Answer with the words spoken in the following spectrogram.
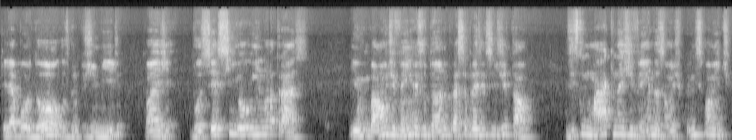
que ele abordou alguns grupos de mídia. Então, a gente, você CEO indo atrás. E o inbound vem ajudando para essa presença digital. Existem máquinas de vendas onde, principalmente,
